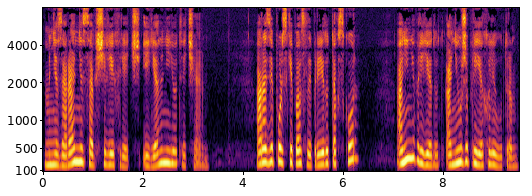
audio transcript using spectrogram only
Мне заранее сообщили их речь, и я на нее отвечаю». «А разве польские послы приедут так скоро?» «Они не приедут, они уже приехали утром».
